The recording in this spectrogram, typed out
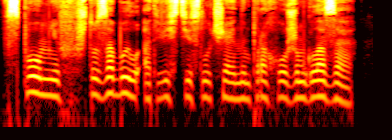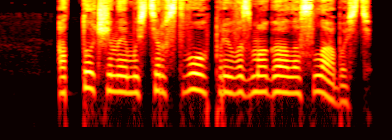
вспомнив, что забыл отвести случайным прохожим глаза. Отточенное мастерство превозмогало слабость.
